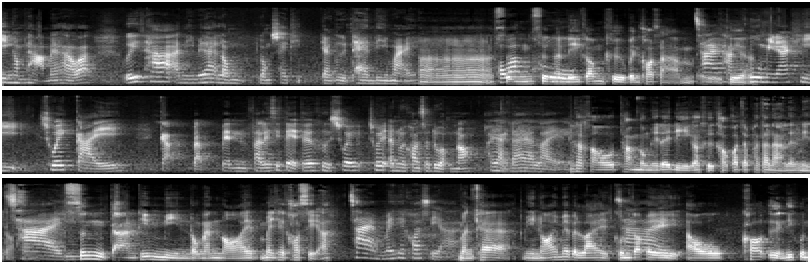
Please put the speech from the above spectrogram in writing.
ยิงคำถามไหมคะว่าเอ้ยถ้าอันนี้ไม่ได้ลองลองใช้ที่อย่างอื่นแทนดีไหมอ่าเพราะว่าซึ่งครูซึ่งอันนี้ก็คือเป็นข้อสามใช่ค่ะที่ครูมีหน้าที่ช่วยไกด์ กับแบบเป็น facilitator คือช่วยช่วยอำนวยความสะดวกเนาะเขาอยากได้อะไรอะไรถ้าเขาทำตรงนี้ได้ดีก็คือเขาก็จะพัฒนาเรื่องนี้ต่อไปใช่ ซึ่งการที่มีตรงนั้นน้อยไม่ใช่ข้อเสีย ใช่ไม่ใช่ข้อเสีย มันแค่มีน้อยไม่เป็นไร คุณก็ไปเอาข้ออื่นที่คุณ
